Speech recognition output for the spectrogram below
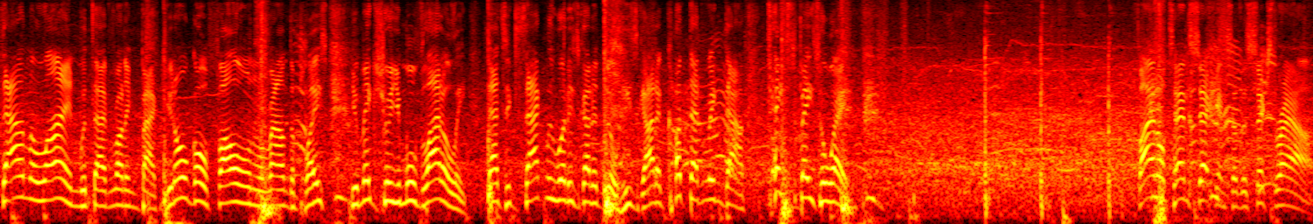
down the line with that running back. You don't go following around the place. You make sure you move laterally. That's exactly what he's got to do. He's got to cut that ring down, take space away. Final 10 seconds of the sixth round.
